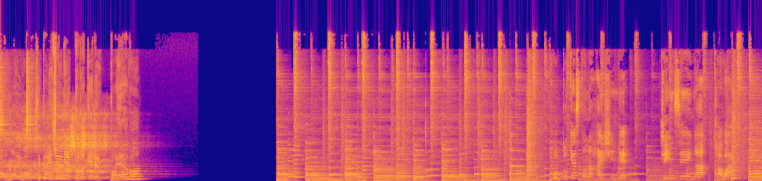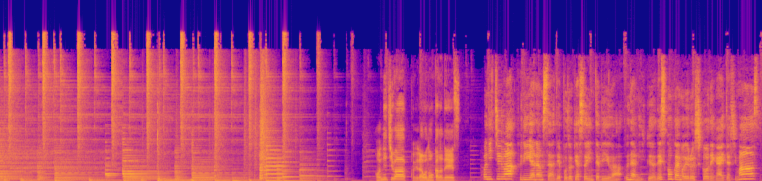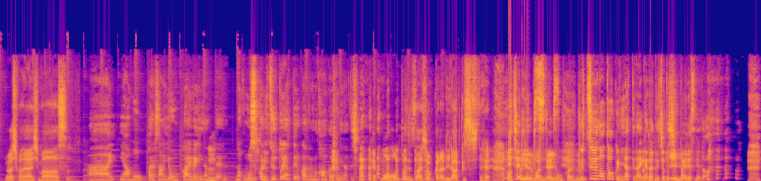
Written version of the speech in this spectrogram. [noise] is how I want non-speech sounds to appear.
を思いを世界中に届ける。コエラボ。ポッドキャストの配信で人生が変わる。こんにちは、小ラボの岡田です。こんにちは。フリーアナウンサーでポッドキャストインタビュアー、うなみいくよです。今回もよろしくお願いいたします。よろしくお願いします。はーい。いや、もう、岡田さん、4回目になって、なんかもうすっかりずっとやってるかのような感覚になってしまいまし [laughs] もう本当に最初からリラックスして、[laughs] あめっちゃっという間にね、4回目普通のトークになってないかなってちょっと心配ですけど。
